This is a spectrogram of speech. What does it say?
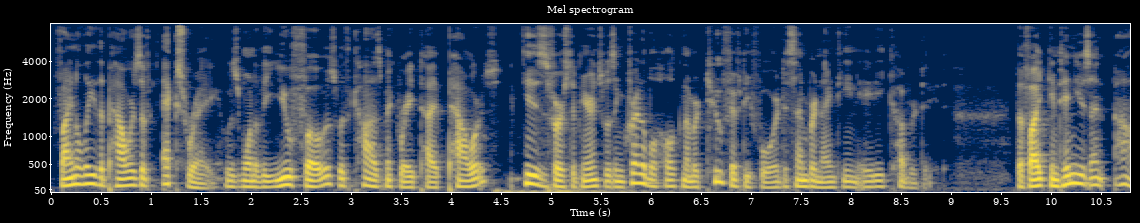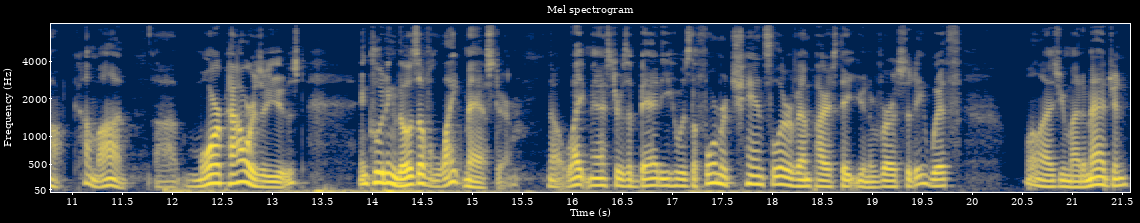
Finally, the powers of X-Ray, who was one of the U-Foes with cosmic ray type powers. His first appearance was Incredible Hulk number 254, December 1980 cover date. The fight continues, and oh, come on, uh, more powers are used, including those of Lightmaster. Now, Lightmaster is a baddie who was the former chancellor of Empire State University with well, as you might imagine,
